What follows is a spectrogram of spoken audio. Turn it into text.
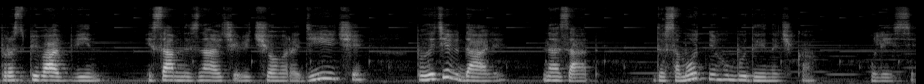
проспівав він і, сам не знаючи від чого радіючи, полетів далі, назад, до самотнього будиночка у лісі.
